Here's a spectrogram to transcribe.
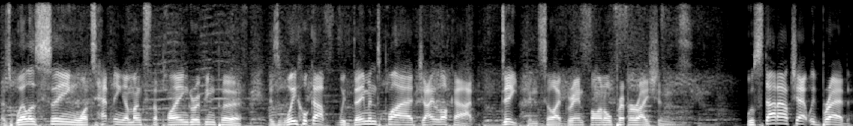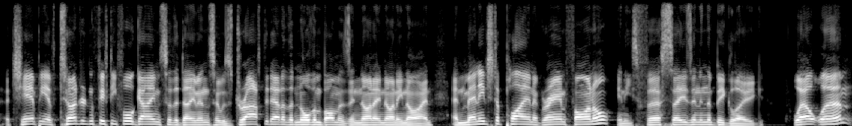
as well as seeing what's happening amongst the playing group in Perth as we hook up with Demons player Jay Lockhart deep inside Grand Final preparations. We'll start our chat with Brad, a champion of 254 games for the Demons, who was drafted out of the Northern Bombers in 1999 and managed to play in a grand final in his first season in the big league. Well, Worm,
